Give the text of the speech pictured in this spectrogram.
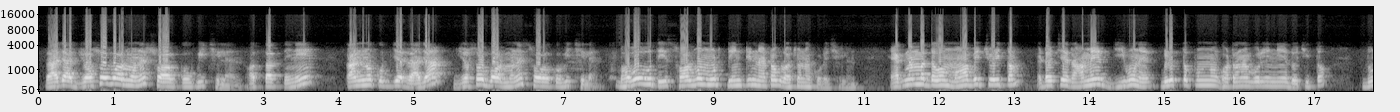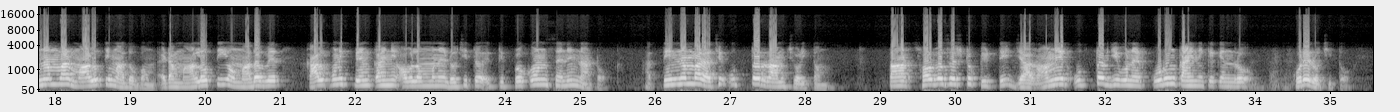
রাজা যশোবর্মনের সহকবি ছিলেন। অর্থাৎ তিনি কান্নকুব্জের রাজা যশোবর্মনের সহকবি ছিলেন। ভবভূতি সর্বমোট তিনটি নাটক রচনা করেছিলেন। এক নম্বর দেখো মহাবীর চরিতম এটা হচ্ছে রামের জীবনের বীরত্বপূর্ণ ঘটনাবলী নিয়ে রচিত। দু নম্বর মালতী মাধবম। এটা মালতী ও মাধবের কাল্পনিক প্রেম কাহিনী অবলম্বনে রচিত একটি প্রকরণ শ্রেণির নাটক। আর তিন নম্বর আছে উত্তর রামচরিতম। তাঁর সর্বশ্রেষ্ঠ কীর্তি যা রামের উত্তর জীবনের করুণ কাহিনীকে কেন্দ্র করে রচিত।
